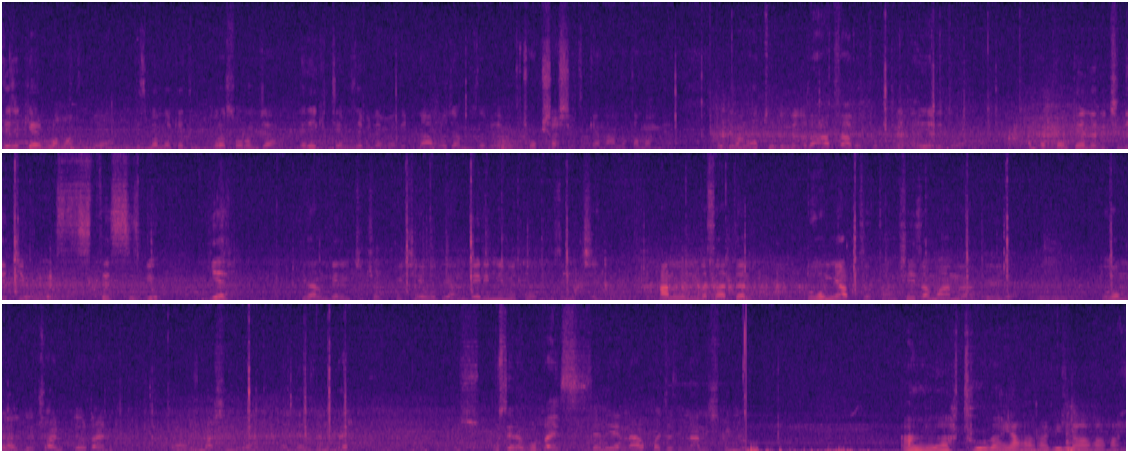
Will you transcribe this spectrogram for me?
Gidecek yer bulamadık ya. Biz memleketimiz burası olunca nereye gideceğimizi de bilemedik. Ne yapacağımızı da bilemedik. Çok şaşırdık yani anlatamam ya. O divan oturdum böyle rahat rahat oturdum yani. Her yeri duvar. Ama o konteyner içindeki o stressiz bir yer inanın benim için çok bir şey oldu yani. Veri nimet oldu bizim için. Hanımım da zaten doğum yaptı. Tam şey zamanı. e, e, doğum oldu. 3 aylık 4 aylık oğlum var şimdi benim. Ellerinizden öper. Bu sene buradayız. Seneye ne yapacağız inan hiç bilmiyorum. Allah tuğba ya Rabbi la Allah.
